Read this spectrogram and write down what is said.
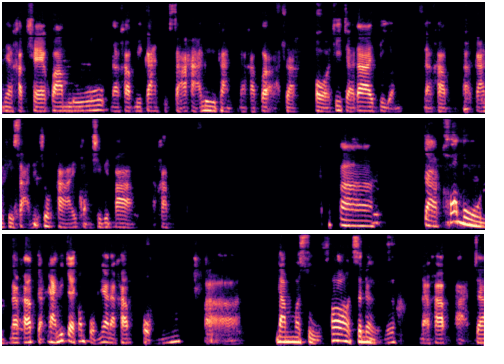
เนี่ยครับแชร์ความรู้นะครับ มีการปรึกษาหารือกันนะครับ ก็อาจจะพอที่จะได้เตรียมนะครับการสื่อสารในช่วงท้ายของชีวิตบ้างนะครับจากข้อมูลนะครับ จากงานวิจัยของผมเนี่ยนะครับ ผมนำมาสู่ข้อเสนอนะครับ อาจจะ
